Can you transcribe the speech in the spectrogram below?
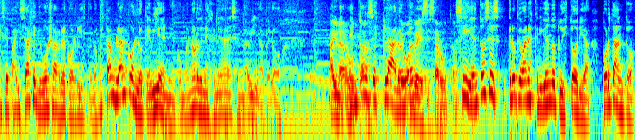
ese paisaje que vos ya recorriste. Lo que está en blanco es lo que viene, como en órdenes generales en la vida, pero Hay una ruta. Entonces, claro, Que vos ves esa ruta. Sí, entonces creo que van escribiendo tu historia. Por tanto,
